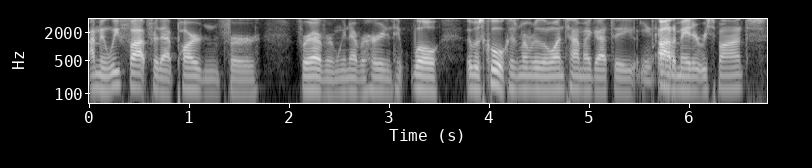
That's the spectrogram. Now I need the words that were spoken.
I mean, we fought for that pardon for forever, and we never heard anything. Well, it was cool because remember the one time I got the got- automated response.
